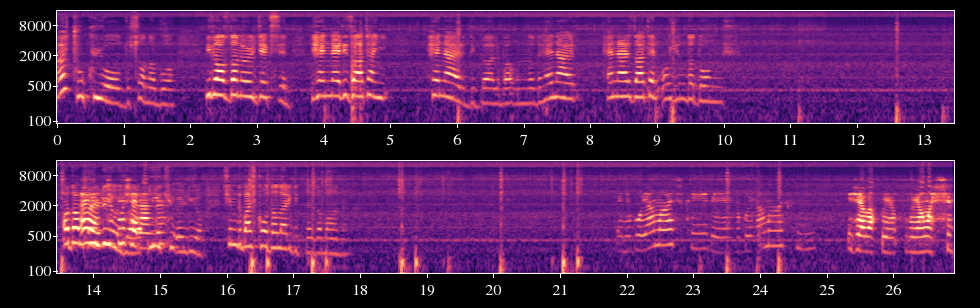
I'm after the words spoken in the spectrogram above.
Ha, çok iyi oldu sana bu. Birazdan öleceksin. Henry zaten Hener'di galiba bunun adı. Hener Hener zaten oyunda donmuş. Adam Evet, ölüyor ya. herhalde. İyi ki ölüyor. Şimdi başka odalara gitme zamanı. Beni boyamaz ki, beni boyamaz ki. İnşallah boya, boyamazsın.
